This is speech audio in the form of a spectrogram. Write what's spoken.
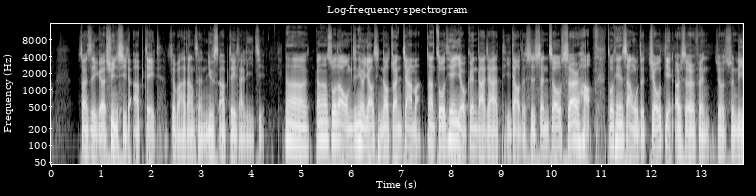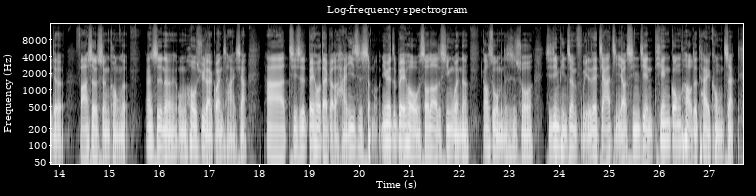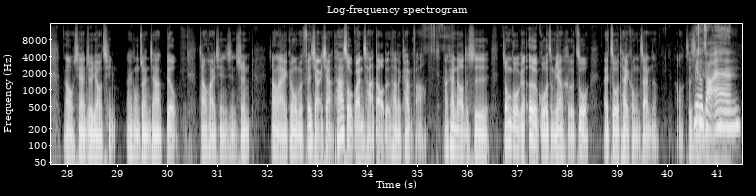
算是一个讯息的 update，就把它当成 news update 来理解。那刚刚说到，我们今天有邀请到专家嘛？那昨天有跟大家提到的是神舟十二号，昨天上午的九点二十二分就顺利的。发射升空了，但是呢，我们后续来观察一下，它其实背后代表的含义是什么？因为这背后我收到的新闻呢，告诉我们的是说，习近平政府也在加紧要新建天宫号的太空站。那我现在就邀请太空专家 Bill 张怀谦先生上来跟我们分享一下他所观察到的他的看法。他看到的是中国跟俄国怎么样合作来做太空站呢？好，这是没有早安。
